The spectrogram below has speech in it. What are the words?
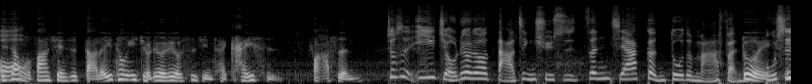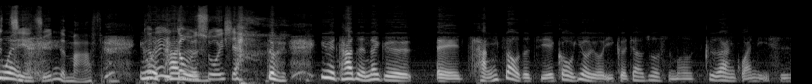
实际上哦我发现是打了一通一九六六，事情才开始发生。就是一九六六打进去是增加更多的麻烦，对不是解决你的麻烦。因为他跟我们说一下？对，因为他的那个诶长照的结构又有一个叫做什么个案管理师，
